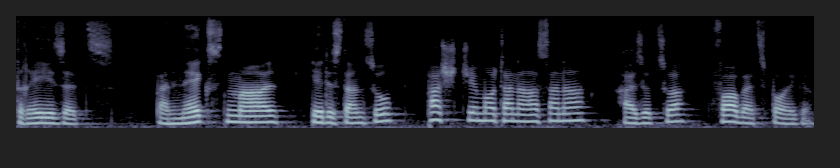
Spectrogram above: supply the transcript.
Drehsitz. Beim nächsten Mal geht es dann zu Paschimottanasana, also zur Vorwärtsbeuge.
